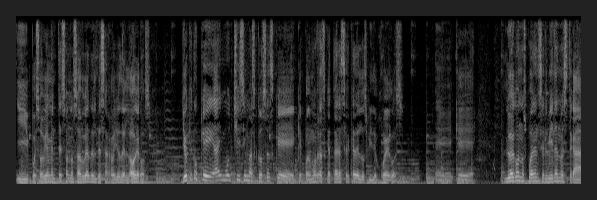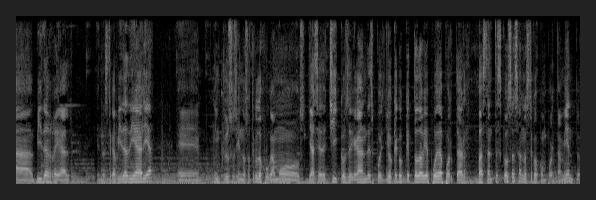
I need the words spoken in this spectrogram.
Y pues obviamente eso nos habla del desarrollo de logros. Yo creo que hay muchísimas cosas que, podemos rescatar acerca de los videojuegos. Eh, que luego nos pueden servir en nuestra vida real, en nuestra vida diaria. Eh, incluso si nosotros lo jugamos ya sea de chicos, de grandes, pues yo creo que todavía puede aportar bastantes cosas a nuestro comportamiento.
